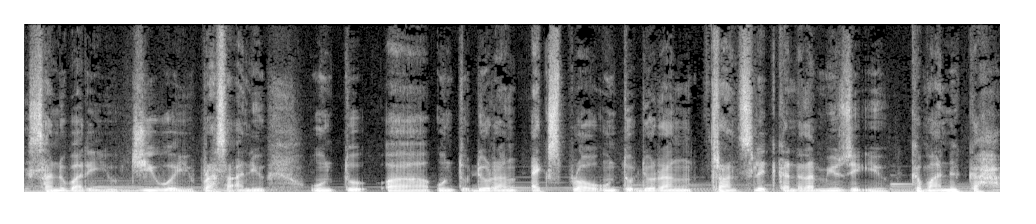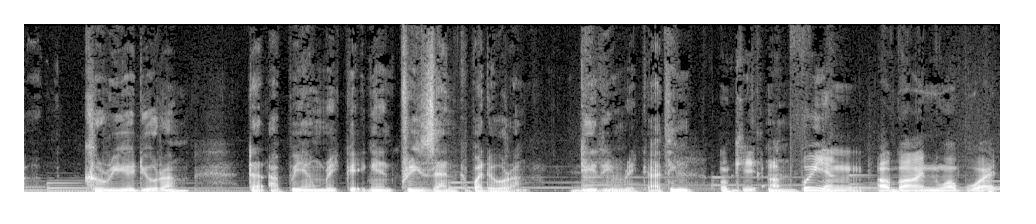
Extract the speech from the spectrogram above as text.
sanubari you, jiwa you, perasaan you untuk uh, untuk diorang explore untuk diorang translatekan dalam music you ke manakah career diorang dan apa yang mereka ingin present kepada orang diri mereka I think okay hmm. apa yang abang Anwar buat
